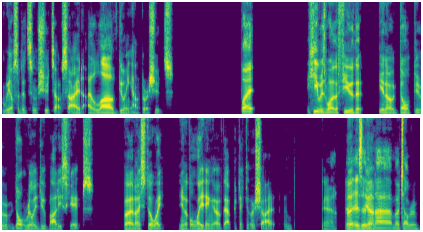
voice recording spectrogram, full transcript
We also did some shoots outside. I love doing outdoor shoots. But he was one of the few that, you know, don't do don't really do bodyscapes. But I mm. still like, you know, the lighting of that particular shot. And Yeah. Uh, but, Is it yeah. in a motel room?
